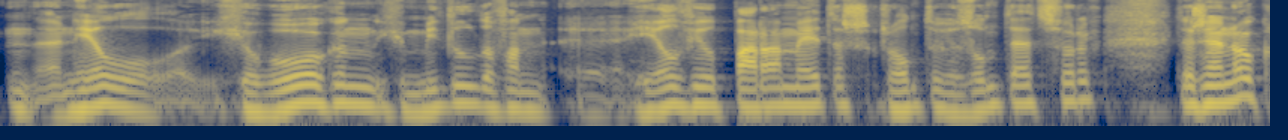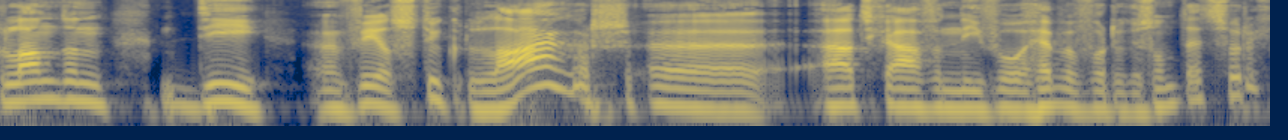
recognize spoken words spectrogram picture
een heel gewogen gemiddelde van heel veel parameters rond de gezondheidszorg. Er zijn ook landen die een veel stuk lager uh, uitgavenniveau hebben voor de gezondheidszorg,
